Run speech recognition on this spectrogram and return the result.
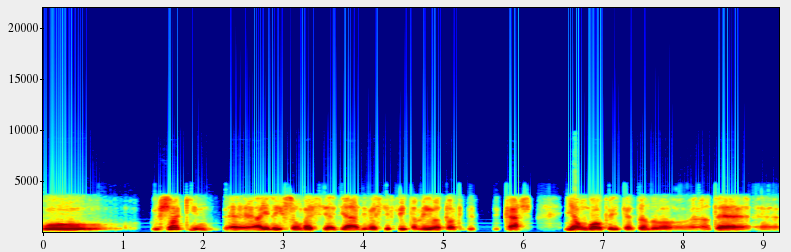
O, já que é, a eleição vai ser adiada e vai ser feita meio a toque de, de caixa, e é um golpe aí tentando até é,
